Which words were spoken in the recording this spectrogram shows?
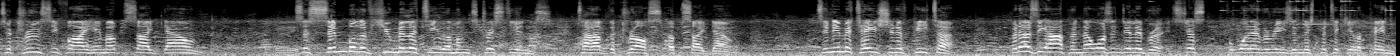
to crucify him upside down. Okay. It's a symbol of humility amongst Christians to have the cross upside down. It's an imitation of Peter. But as it happened, that wasn't deliberate. It's just for whatever reason this particular pin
